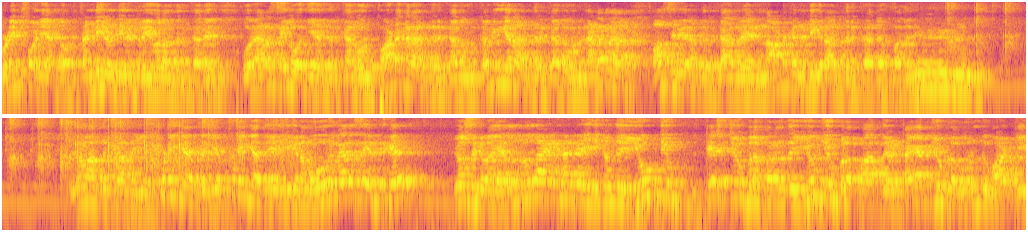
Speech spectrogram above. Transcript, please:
உடைப்பாளியாக ஒரு தண்ணீர் வண்டியில் டிரைவராக இருந்திருக்காரு ஒரு அரசியல்வாதியாக இருந்திருக்காரு ஒரு பாடகராக இருந்திருக்காரு ஒரு கவிஞராக இருந்திருக்காரு ஒரு நடன ஆசிரியராக இருந்திருக்காரு நாடக நடிகராக இருந்திருக்காரு பதினேழு. இதெல்லாம் இருந்திருக்காங்க எப்படிங்க அது எப்படிங்க அது? இன்னைக்கு நம்ம ஒரு வேலை செய்யறதுக்கு யோசிக்கலாம். எல்லாம் என்னங்க இன்னைக்கு வந்து யூடியூப் டெஸ்ட் டியூப்ல பிறந்து யூடியூப்ல பார்த்து டயர் டியூப்ல உருண்டு வாழ்க்கை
